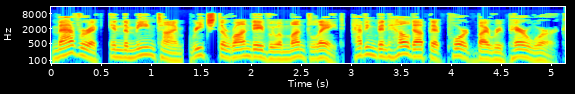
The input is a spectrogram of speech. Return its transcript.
Maverick, in the meantime, reached the rendezvous a month late, having been held up at port by repair work.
